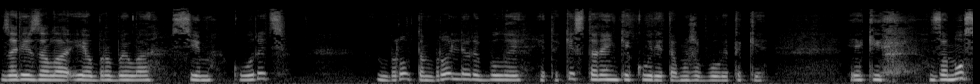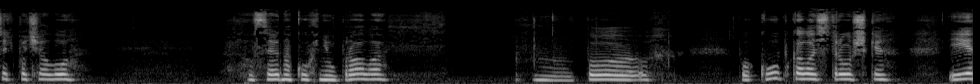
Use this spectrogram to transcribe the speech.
Зарізала і обробила сім куриць. Бро, там бройлери були, і такі старенькі курі, там уже були такі, яких заносить почало. Усе на кухні вбрала. По покупкалась трошки і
